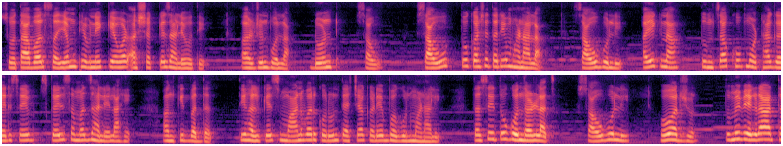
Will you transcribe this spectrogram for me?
स्वतःवर संयम ठेवणे केवळ अशक्य झाले होते. अर्जुन बोलला डोंट साऊ. साऊ तो कसे तरी म्हणाला. साऊ बोलली ऐक ना तुमचा खूप मोठा गैरसे गैरसमज झालेला आहे. अंकितबद्दल. ती हलकेच मानवर करून त्याच्याकडे बघून म्हणाली तसे तो गोंधळलाच. साऊ बोलली हो अर्जुन तुम्ही वेगळा अर्थ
